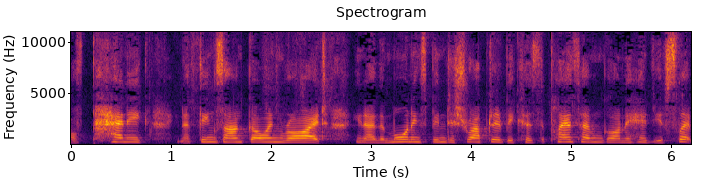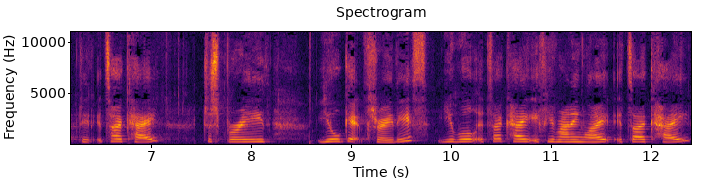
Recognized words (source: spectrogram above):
of panic. You know, things aren't going right. You know, the morning's been disrupted because the plans haven't gone ahead. You've slept it. It's okay. Just breathe. You'll get through this. You will. It's okay if you're running late. It's okay.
